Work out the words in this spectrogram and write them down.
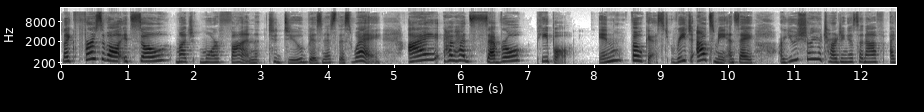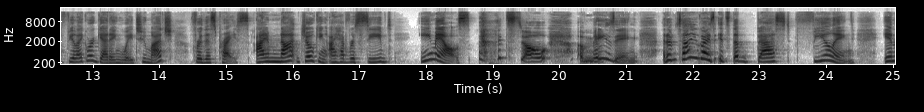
Like, first of all, it's so much more fun to do business this way. I have had several people in focused reach out to me and say, Are you sure you're charging us enough? I feel like we're getting way too much for this price. I'm not joking. I have received emails. it's so amazing. And I'm telling you guys, it's the best feeling. In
